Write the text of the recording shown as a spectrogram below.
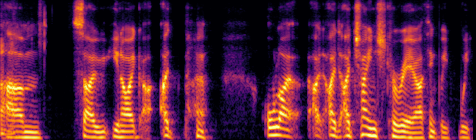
Uh-huh. Um, so you know, I, I all I, I, I changed career. I think we we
